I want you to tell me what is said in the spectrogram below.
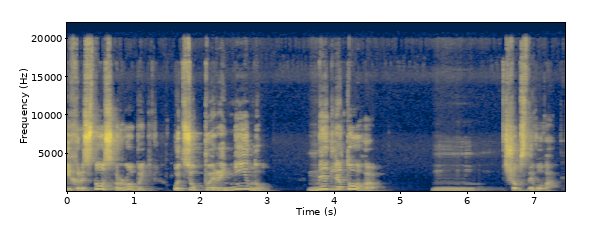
І Христос робить оцю переміну не для того, щоб здивувати,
